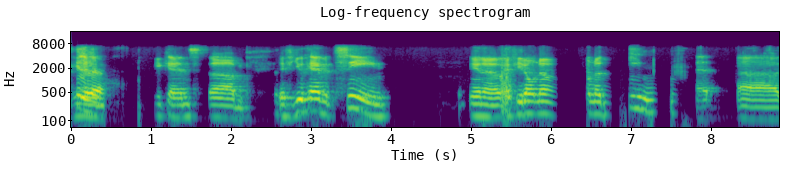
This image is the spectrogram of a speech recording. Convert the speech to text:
here yeah. weekends. Um, if you haven't seen, you know, if you don't know that uh,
